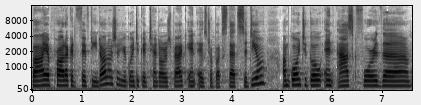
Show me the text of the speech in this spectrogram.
buy a product at $15 and you're going to get $10 back in extra bucks. That's the deal. I'm going to go and ask for the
